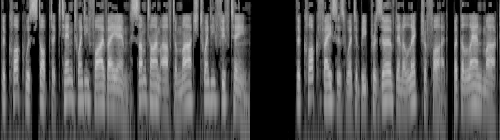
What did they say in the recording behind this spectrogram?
The clock was stopped at 10.25 am sometime after March 2015. The clock faces were to be preserved and electrified, but the landmarked,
